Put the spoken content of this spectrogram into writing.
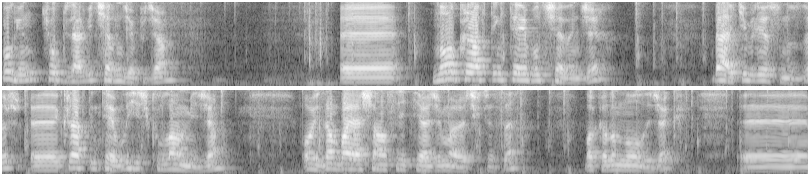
bugün çok güzel bir challenge yapacağım. Ee, no Crafting Table Challenge'ı. Belki biliyorsunuzdur. Ee, crafting Table'ı hiç kullanmayacağım. O yüzden bayağı şansa ihtiyacım var açıkçası. Bakalım ne olacak. Ee,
